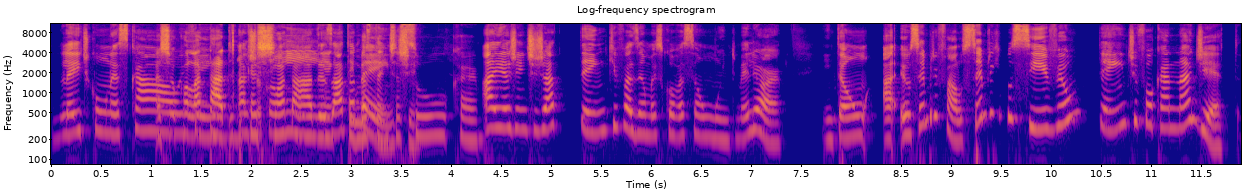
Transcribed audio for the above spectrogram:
leite com Nescau. Achocolatado enfim, de achocolatado, caixinha, exatamente. tem bastante açúcar. Aí a gente já tem que fazer uma escovação muito melhor. Então, eu sempre falo, sempre que possível, tente focar na dieta.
